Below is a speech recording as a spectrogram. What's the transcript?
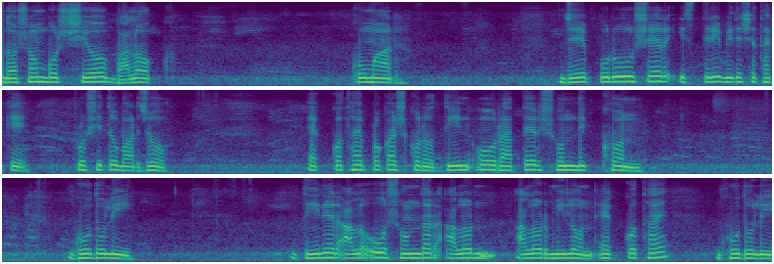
দশম বর্ষীয় বালক। কুমার, যে পুরুষের স্ত্রী বিদেশে থাকে, প্রসিত বার্য এক কথায় প্রকাশ করো, দিন ও রাতের সন্ধিক্ষণ। গোদলি, দিনের আলো ও সন্ধ্যার আলোর আলোর মিলন, এক কথায় গোদলি।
